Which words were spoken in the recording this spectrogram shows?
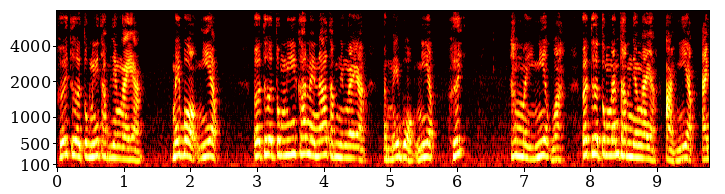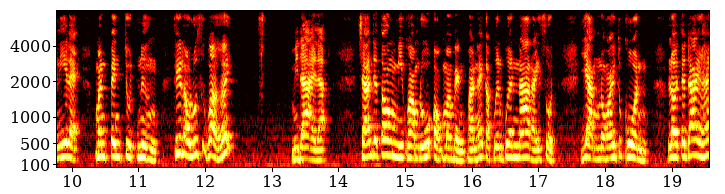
เฮ้ยเธอตรงนี้ทำยังไงอะไม่บอกเงียบ เออเธอตรงนี้ข้าในหน้าทำยังไงอะเออไม่บอกเงียบเฮ้ยทำไมเงียบวะเออเธอตรงนั้นทำยังไงอะอะเงียบอันนี้แหละ มันเป็นจุดหนึ่งที่เรารู้สึกว่าเฮ้ย ไม่ได้ละ ฉันจะต้องมีความรู้ออกมาแบ่งปันให้กับเพื่อนๆหน้าไร้สด อย่างน้อยทุกคน เราจะได้ให้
